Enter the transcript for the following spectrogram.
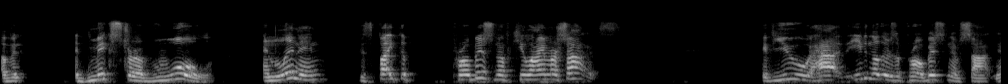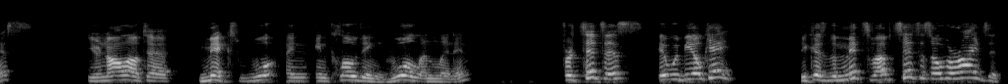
of an, a mixture of wool and linen despite the prohibition of kilayim or shatness. If you have, even though there's a prohibition of shatness, you're not allowed to mix wool in, in clothing, wool and linen. For tzitzis, it would be okay because the mitzvah of tzitzis overrides it.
